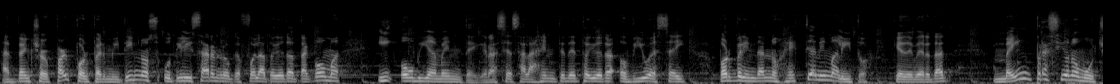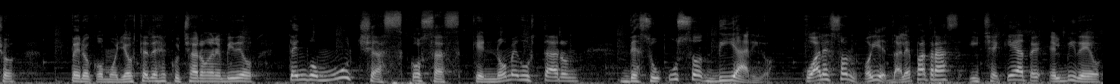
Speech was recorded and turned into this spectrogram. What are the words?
Adventure Park por permitirnos utilizar lo que fue la Toyota Tacoma y obviamente gracias a la gente de Toyota of USA por brindarnos este animalito que de verdad me impresionó mucho pero como ya ustedes escucharon en el video, tengo muchas cosas que no me gustaron de su uso diario. ¿Cuáles son? Oye, dale para atrás y chequéate el video.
